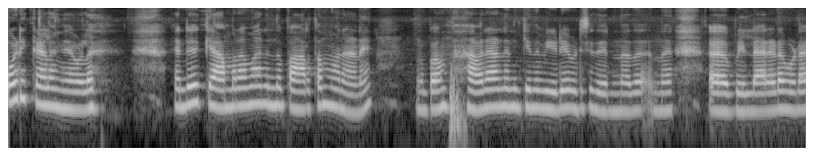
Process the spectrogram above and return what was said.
ഓടിക്കളഞ്ഞവൾ എന്റെ ക്യാമറമാൻ ഇന്ന് പാർത്ഥൻ മോനാണേ. അപ്പം അവനാണ് എനിക്കിന്ന് വീഡിയോ പിടിച്ച് തരുന്നത് ഇന്ന് പിള്ളേരുടെ കൂടെ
